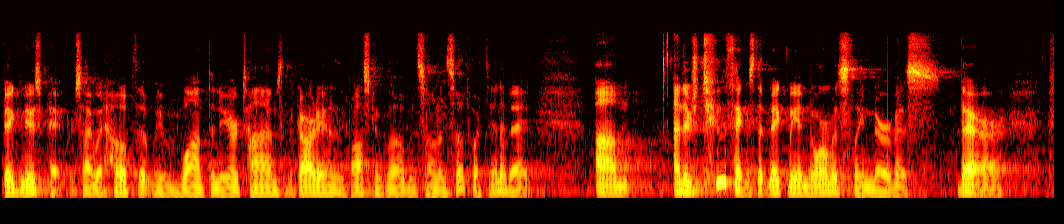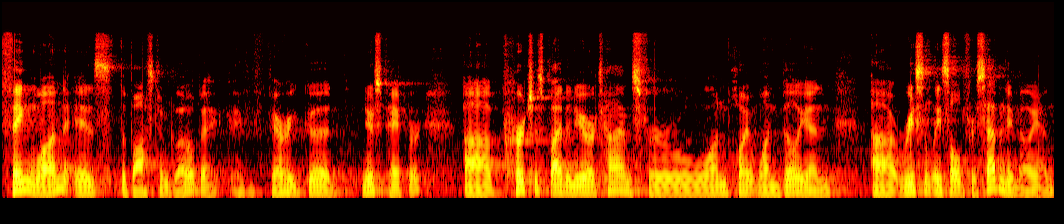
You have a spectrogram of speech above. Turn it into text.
big newspapers. I would hope that we would want the New York Times and the Guardian and the Boston Globe and so on and so forth to innovate. Um, and there's two things that make me enormously nervous there. Thing one is the Boston Globe, a, a very good newspaper, uh, purchased by the New York Times for 1.1 billion, uh, recently sold for 70 million,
